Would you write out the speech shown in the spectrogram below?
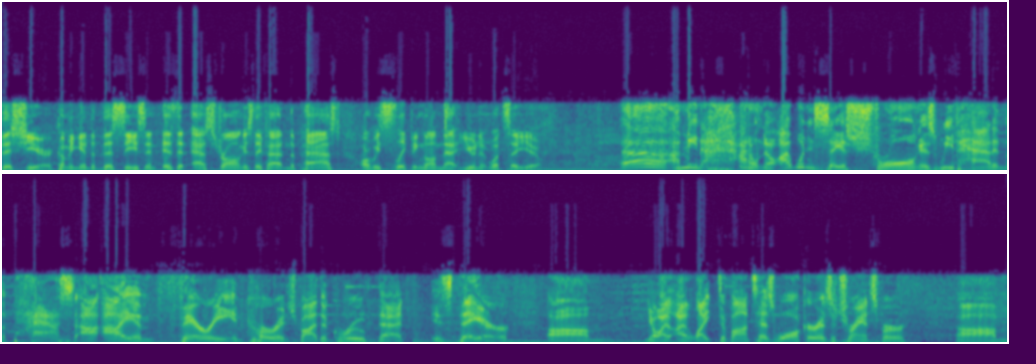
this year coming into this season? Is it as strong as they've had in the past? Are we sleeping on that unit? What say you? Uh, I mean, I don't know. I wouldn't say as strong as we've had in the past. I, I am very encouraged by the group that is there. Um, you know, I, I like Devontez Walker as a transfer. Um,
